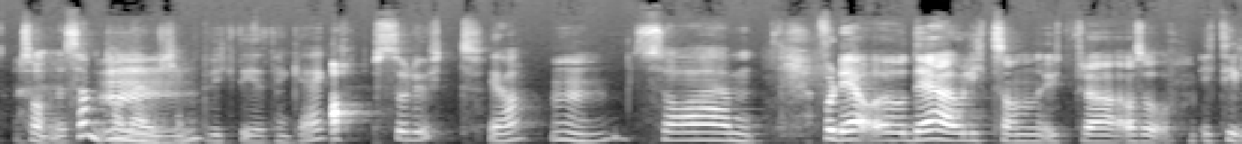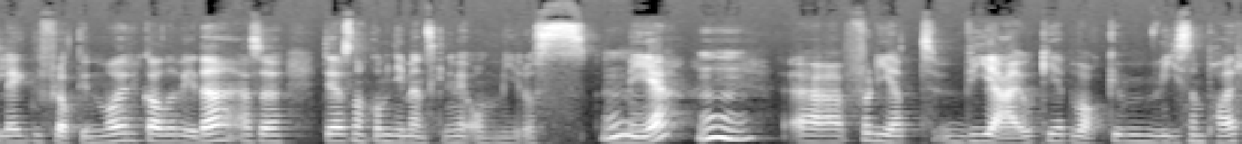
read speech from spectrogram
Sånne samtaler er jo mm. kjempeviktige, tenker jeg. Absolutt. Ja. Mm. Så um, For det, det, er jo litt sånn ut fra altså, I tillegg flokken vår, kaller vi det. Altså, det å snakke om de menneskene vi omgir oss mm. med. Mm. Uh, fordi at vi er jo ikke i et vakuum, vi som par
